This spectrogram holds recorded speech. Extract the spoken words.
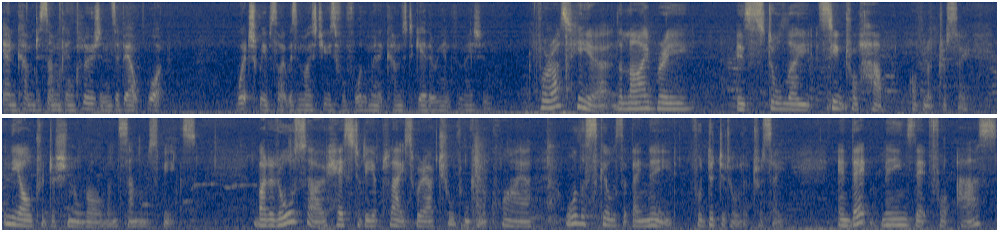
and come to some conclusions about what which website was most useful for them when it comes to gathering information. For us here, the library is still the central hub of literacy in the old traditional role in some respects. But it also has to be a place where our children can acquire all the skills that they need for digital literacy. And that means that for us,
